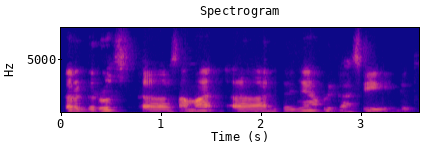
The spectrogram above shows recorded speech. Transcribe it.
tergerus uh, sama uh, adanya aplikasi gitu.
